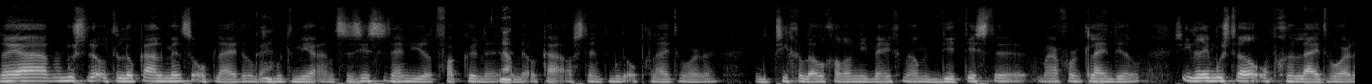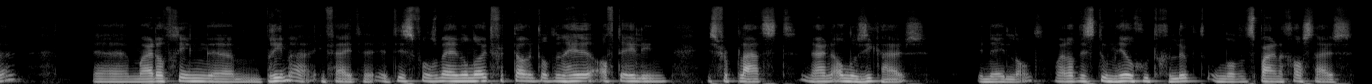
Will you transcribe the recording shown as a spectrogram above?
Nou ja, we moesten ook de lokale mensen opleiden. Want er moeten meer anesthesisten zijn die dat vak kunnen. Ja. En de OK-assistenten moeten opgeleid worden. En de psycholoog hadden we niet meegenomen. De diëtisten maar voor een klein deel. Dus iedereen moest wel opgeleid worden. Eh, maar dat ging ehm, prima in feite. Het is volgens mij nog nooit vertoond dat een hele afdeling is verplaatst naar een ander ziekenhuis in Nederland. Maar dat is toen heel goed gelukt, omdat het Spaarne Gasthuis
